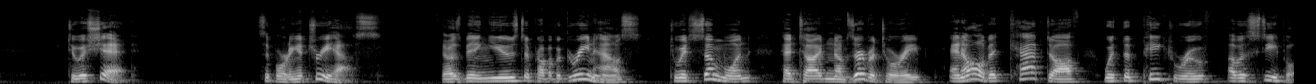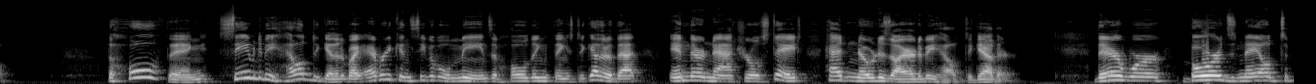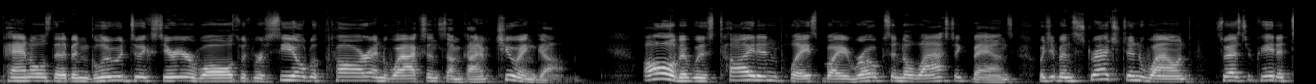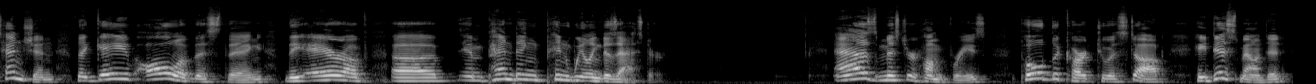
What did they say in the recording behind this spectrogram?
to a shed, supporting a treehouse that was being used to prop up a greenhouse to which someone had tied an observatory, and all of it capped off with the peaked roof of a steeple. The whole thing seemed to be held together by every conceivable means of holding things together that, in their natural state, had no desire to be held together. There were boards nailed to panels that had been glued to exterior walls, which were sealed with tar and wax and some kind of chewing gum. All of it was tied in place by ropes and elastic bands, which had been stretched and wound so as to create a tension that gave all of this thing the air of uh, impending pinwheeling disaster. As Mr. Humphreys pulled the cart to a stop, he dismounted,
